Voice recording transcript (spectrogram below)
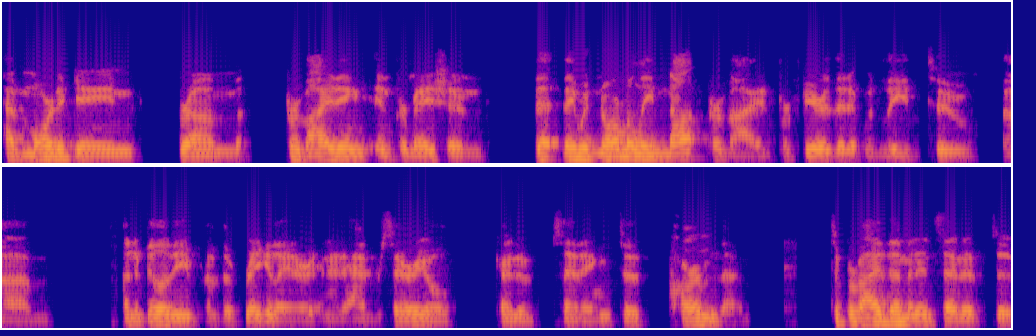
have more to gain from providing information that they would normally not provide for fear that it would lead to um, an ability of the regulator in an adversarial kind of setting to harm them, to provide them an incentive to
